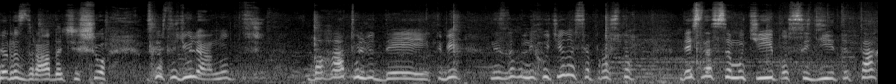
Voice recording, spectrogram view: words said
розрада чи що. Скажете, Юля, ну багато людей. Тобі не, не хотілося просто десь на самоті посидіти. Так,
